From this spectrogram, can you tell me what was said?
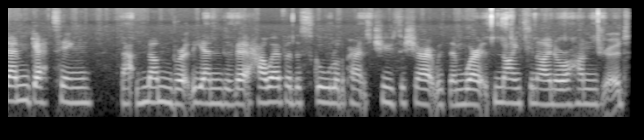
them getting that number at the end of it, however the school or the parents choose to share it with them, where it's 99 or 100,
